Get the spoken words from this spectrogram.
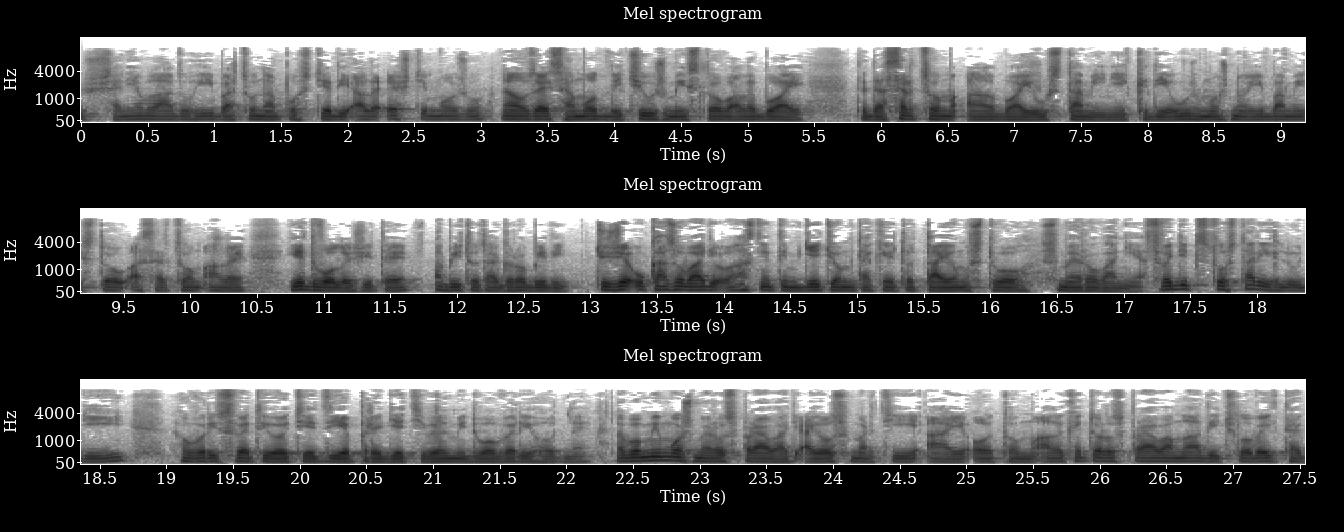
už sa nevládzu hýbať, sú na posteli, ale ešte môžu naozaj sa modliť, či už myslov, alebo aj teda srdcom alebo aj ústami. Niekedy už možno iba myslou a srdcom, ale je dôležité, aby to tak robili. Čiže ukazovať vlastne tým deťom takéto tajomstvo smerovania. Svedectvo starých ľudí hovorí svätý Otec, je pre deti veľmi dôveryhodné. Lebo my môžeme rozprávať aj o smrti, aj o tom, ale keď to rozpráva mladý človek, tak,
